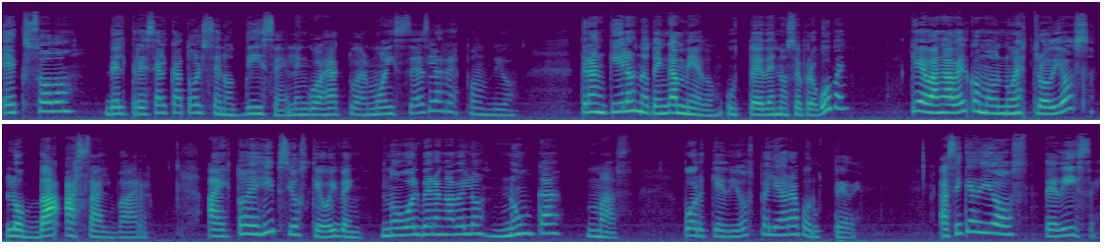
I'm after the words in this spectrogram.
Éxodo del 13 al 14 nos dice, en lenguaje actual, Moisés le respondió, tranquilos, no tengan miedo, ustedes no se preocupen, que van a ver cómo nuestro Dios los va a salvar. A estos egipcios que hoy ven, no volverán a verlos nunca más, porque Dios peleará por ustedes. Así que Dios te dice,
